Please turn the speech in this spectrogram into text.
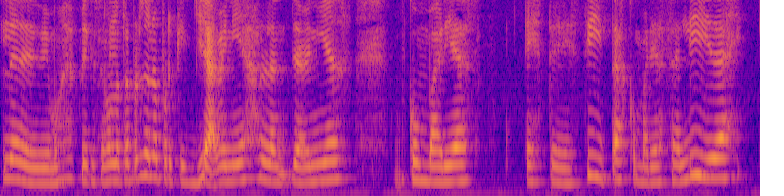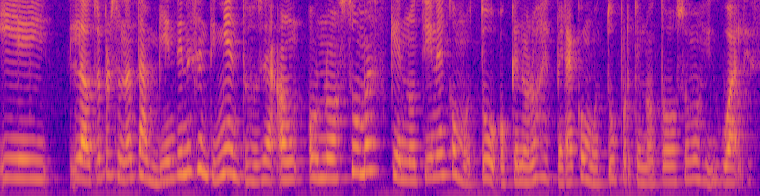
le debemos explicación a la otra persona porque ya venías hablando, ya venías con varias este, citas, con varias salidas y la otra persona también tiene sentimientos, o sea, o no asumas que no tiene como tú o que no los espera como tú porque no todos somos iguales.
